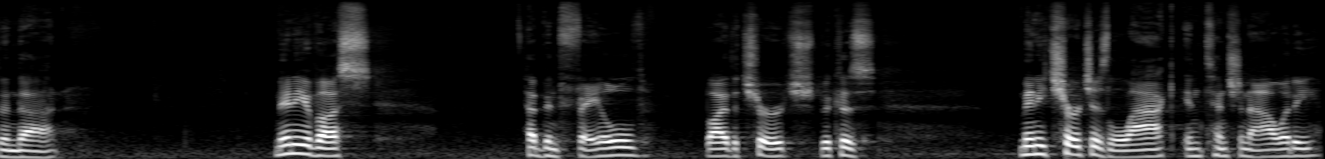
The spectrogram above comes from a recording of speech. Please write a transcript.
than that. Many of us have been failed by the church because many churches lack intentionality,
